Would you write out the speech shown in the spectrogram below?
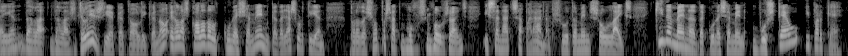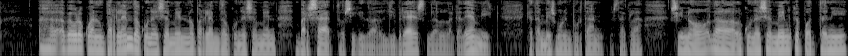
deien, de l'Església Catòlica, no? Era l'escola del coneixement, que d'allà sortien, però d'això ha passat molts i molts anys i s'ha anat separant, absolutament sou laics. Quina mena de coneixement busqueu i per què? a veure, quan parlem de coneixement no parlem del coneixement versat, o sigui, del llibrès, de l'acadèmic, que també és molt important, està clar, sinó del coneixement que pot tenir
